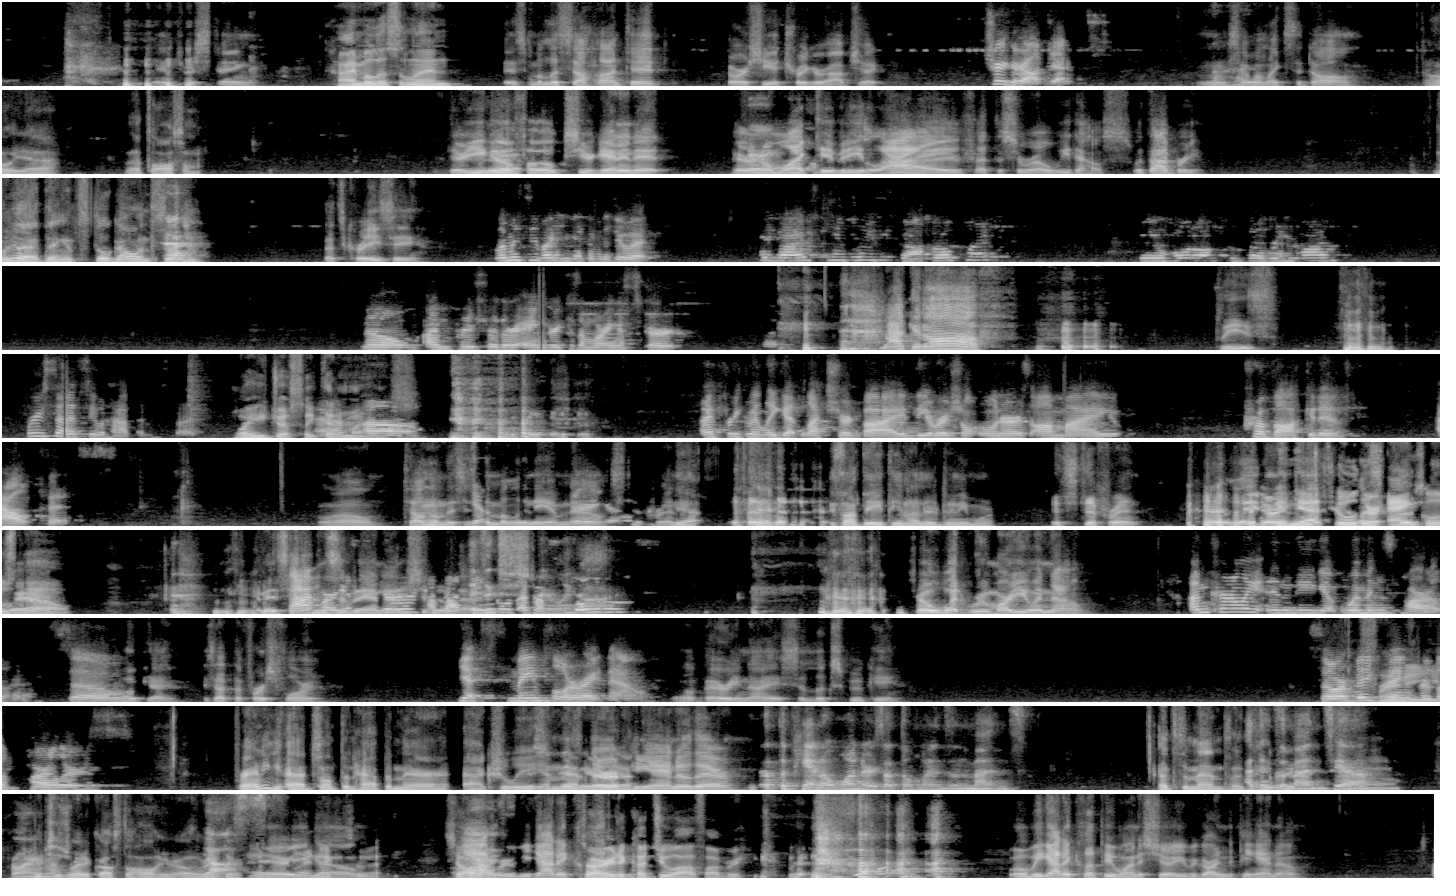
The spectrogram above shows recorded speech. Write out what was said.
Interesting. Hi, Melissa Lynn. Is Melissa haunted, or is she a trigger object? Trigger object. Ooh, Okay. Someone likes the doll. Oh yeah. That's awesome. There you Yeah. go, folks. You're getting it. Paranormal cool. activity live at the Sorrel Weed House with Aubrey. Look at that thing. It's still going. Still. Yeah. That's crazy. Let me see if I can get them to do it. Hey guys, can you please stop real quick? Can you hold off the REM pod? No, I'm pretty sure they're angry because I'm wearing a skirt. Knock it off. Please. Reset, see what happens. But Why are you dressed like that in my house? uh, I frequently get lectured by the original owners on my provocative outfits. Well, tell them this is Yep. the millennium now. It's different. Yeah. it's not the 1800s anymore. It's different. The later it Women gets, show their less clothes you ankles wear. now. And it's hot I'm in wearing a Savannah. You should know that. It's ankles, extremely hot. So, what room are you in now? I'm currently in the women's parlor. So, Okay. Is that the first floor? yes, main floor right now. Oh, very nice. It looks spooky. So our Now, big thing for Franny- the parlors. Franny had something happen there actually Is, in is that there area. a piano there? Is that the piano one or is that the ones in the men's? That's the men's, I think. I think it's the men's, yeah. Oh. From Which is right across the hall here. Oh, right Yes. there. There you Right go. So Yeah. Aubrey, we got a clip. Sorry to cut you off, Aubrey. Well, we got a clip we want to show you regarding the piano.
